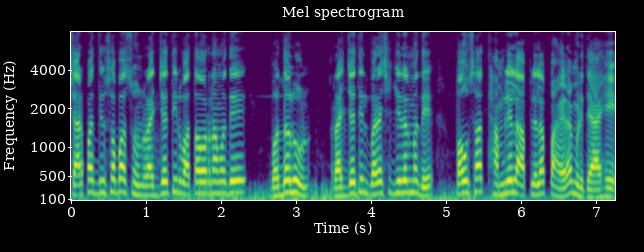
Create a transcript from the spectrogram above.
चार पाच दिवसापासून राज्यातील वातावरणामध्ये बदल होऊन राज्यातील बऱ्याचशा जिल्ह्यांमध्ये पाऊस हा थांबलेला आपल्याला पाहायला मिळते आहे.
